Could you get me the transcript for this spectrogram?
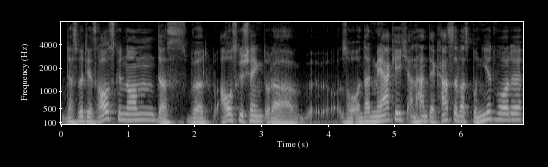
das wird jetzt rausgenommen, das wird ausgeschenkt oder so. Und dann merke ich anhand der Kasse, was boniert wurde,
